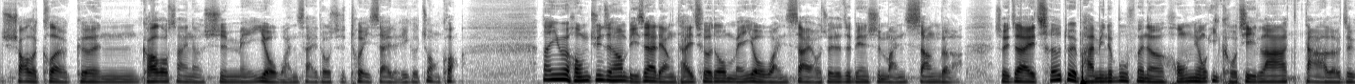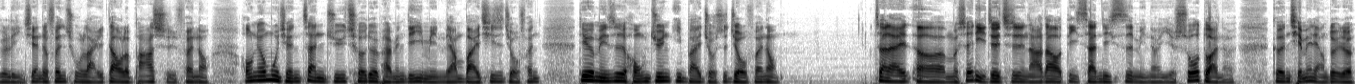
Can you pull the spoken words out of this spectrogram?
Charles Leclerc 跟 Carlos Sainz 呢是没有完赛，都是退赛的一个状况。那因为红军这场比赛两台车都没有完赛哦，所以在这边是蛮伤的啦。所以在车队排名的部分呢，红牛一口气拉大了这个领先的分数，来到了八十分哦。红牛目前占据车队排名第一名，两百七十九分；第二名是红军，一百九十九分哦。再来，呃，Mercedes 这次拿到第三、第四名呢，也缩短了跟前面两队的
